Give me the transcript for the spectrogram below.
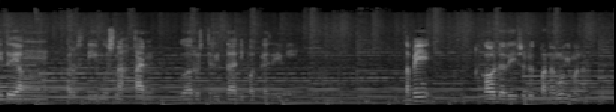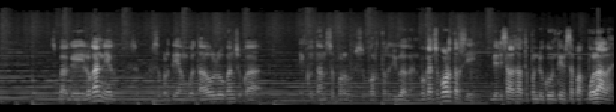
Itu yang harus dimusnahkan. Gua harus cerita di podcast ini. Tapi kalau dari sudut pandang lu gimana? Sebagai lu kan ya se- seperti yang gue tahu lu kan suka ikutan supporter juga kan? Bukan supporter sih, jadi salah satu pendukung tim sepak bola lah.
